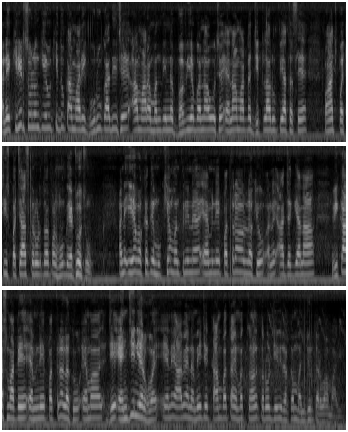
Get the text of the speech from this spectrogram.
અને કિરીટ સોલંકી એવું કીધું કે આ મારી ગુરુ કાદી છે, આ મારા મંદિરને ભવ્ય બનાવવું છે, એના માટે જેટલા રૂપિયા થશે, પાંચ, પચીસ, પચાસ કરોડ તો પણ હું બેઠો છું. અને એ વખતે મુખ્યમંત્રીને એમને પત્ર લખ્યો અને આ જગ્યાના વિકાસ માટે એમને પત્ર લખ્યો. એમાં જે એન્જિનિયર હોય એને આવ્યા અને અમે જે કામ બતાવ્યું, એમાં ત્રણ કરોડ જેવી રકમ મંજૂર કરવામાં આવી.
